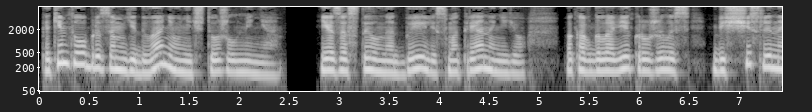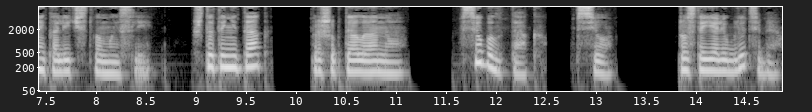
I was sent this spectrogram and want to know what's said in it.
каким-то образом едва не уничтожил меня. Я застыл над Бейли, смотря на нее, пока в голове кружилось бесчисленное количество мыслей. «Что-то не так?» — прошептала она. Все было так, все. Просто я люблю тебя».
